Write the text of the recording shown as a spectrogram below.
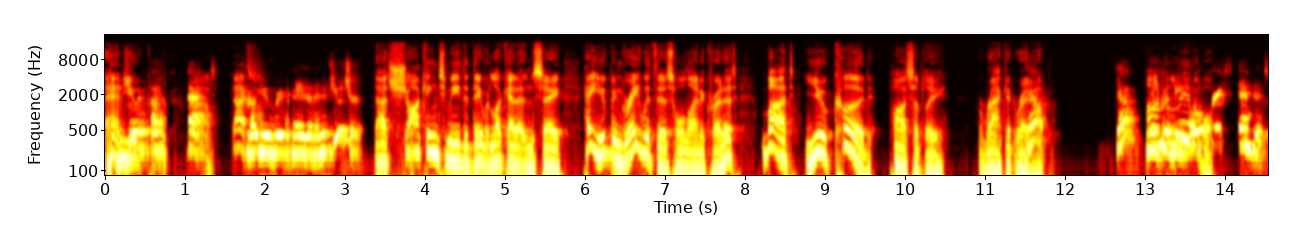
and you wow, oh, that's how you repay them in the future. That's shocking to me that they would look at it and say, "Hey, you've been great with this whole line of credit, but you could possibly rack it right up." Yep. You could be overextended.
